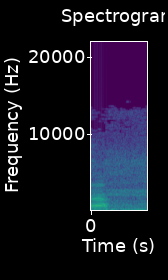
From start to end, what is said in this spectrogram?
Yeah.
